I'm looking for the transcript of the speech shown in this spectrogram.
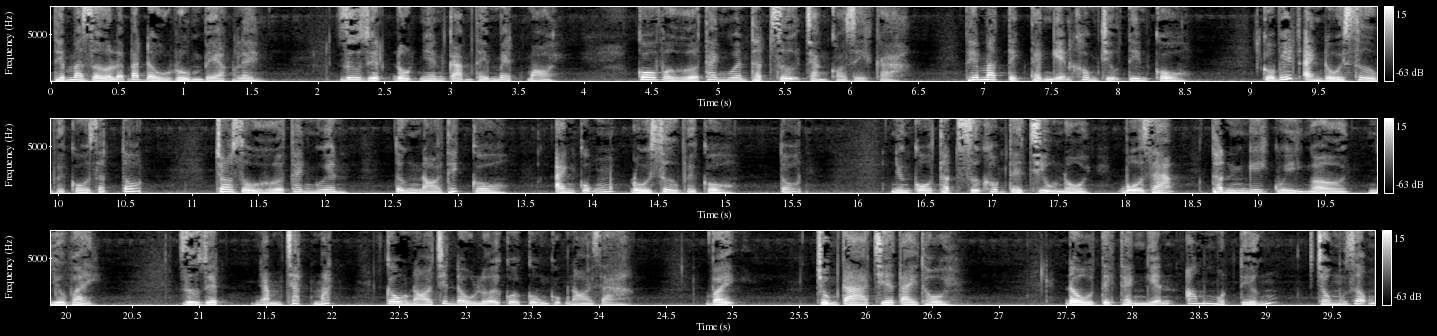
thế mà giờ lại bắt đầu rùm beng lên. Dư Duyệt đột nhiên cảm thấy mệt mỏi. Cô và hứa Thanh Nguyên thật sự chẳng có gì cả. Thế mà tịch thành nghiễn không chịu tin cô. Cô biết anh đối xử với cô rất tốt. Cho dù hứa Thanh Nguyên từng nói thích cô, anh cũng đối xử với cô tốt. Nhưng cô thật sự không thể chịu nổi bộ dạng thần nghi quỷ ngờ như vậy. Dư Duyệt nhắm chặt mắt, câu nói trên đầu lưỡi cuối cùng cũng nói ra. Vậy, chúng ta chia tay thôi. Đầu tịch thành nghiện ong một tiếng, trống rỗng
